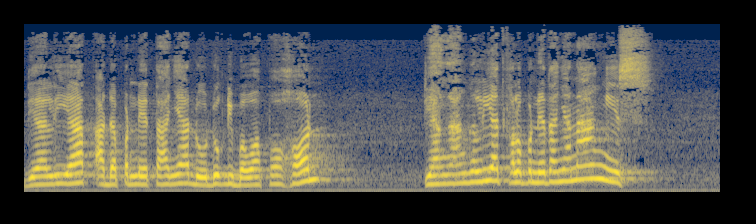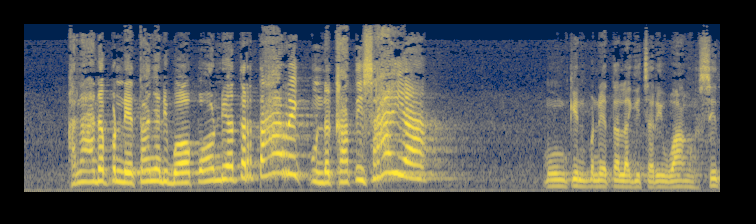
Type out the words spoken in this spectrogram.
Dia lihat ada pendetanya duduk di bawah pohon. Dia nggak ngelihat kalau pendetanya nangis. Karena ada pendetanya di bawah pohon dia tertarik mendekati saya. Mungkin pendeta lagi cari wangsit.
